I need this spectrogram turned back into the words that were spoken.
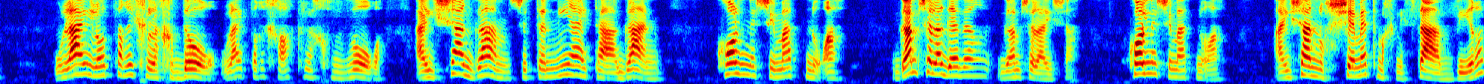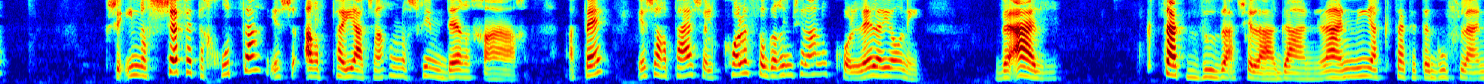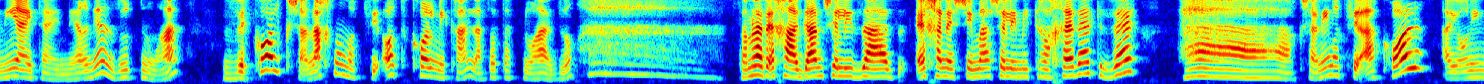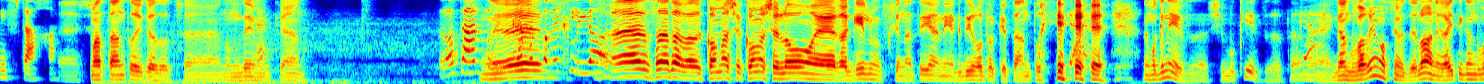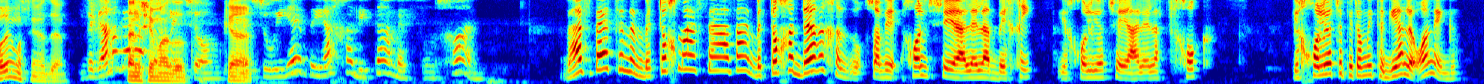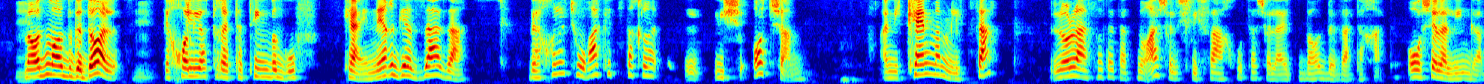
אולי לא צריך לחדור, אולי צריך רק לחבור. האישה גם, שתניע את האגן, כל נשימת תנועה, גם של הגבר, גם של האישה. כל נשימת תנועה. האישה נושמת, מכניסה אוויר, כשהיא נושפת החוצה יש הרפייה, כשאנחנו נושפים דרך הפה, יש הרפאיה של כל הסוגרים שלנו, כולל היוני. ואז קצת תזוזה של האגן, להניע קצת את הגוף, להניע את האנרגיה, זו תנועה, וכל, כשאנחנו מוציאות קול מכאן, לעשות את התנועה הזו, שם לב איך האגן שלי זז, איך הנשימה שלי מתרחבת, ו... כשאני מוציאה קול, היוני נפתחת. נשמע טנטרי כזאת שלומדים, כן. זה לא טנטרי, ככה צריך להיות. בסדר, כל מה שלא רגיל מבחינתי, אני אגדיר אותו כטנטרי. זה מגניב, זה שיווקית, זה גם גברים עושים את זה, לא, אני ראיתי גם גברים עושים את זה. וגם הגבר צריך לנשום, כדי שהוא יהיה ביחד איתם מסונכרן. ואז בעצם הם בתוך מעשה אהבה, הם בתוך הדרך הזו. עכשיו, יכול שיעלה לה בכי, יכול להיות שיעלה לה צחוק, יכול להיות שפתאום היא תגיע לעונג מאוד מאוד גדול, יכול להיות רטטים בגוף, כי האנרגיה זזה, ויכול להיות שהוא רק יצטרך לשהות שם. אני כן ממליצה לא לעשות את התנועה של שליפה החוצה של האצבעות בבת אחת, או של הלינגאם.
